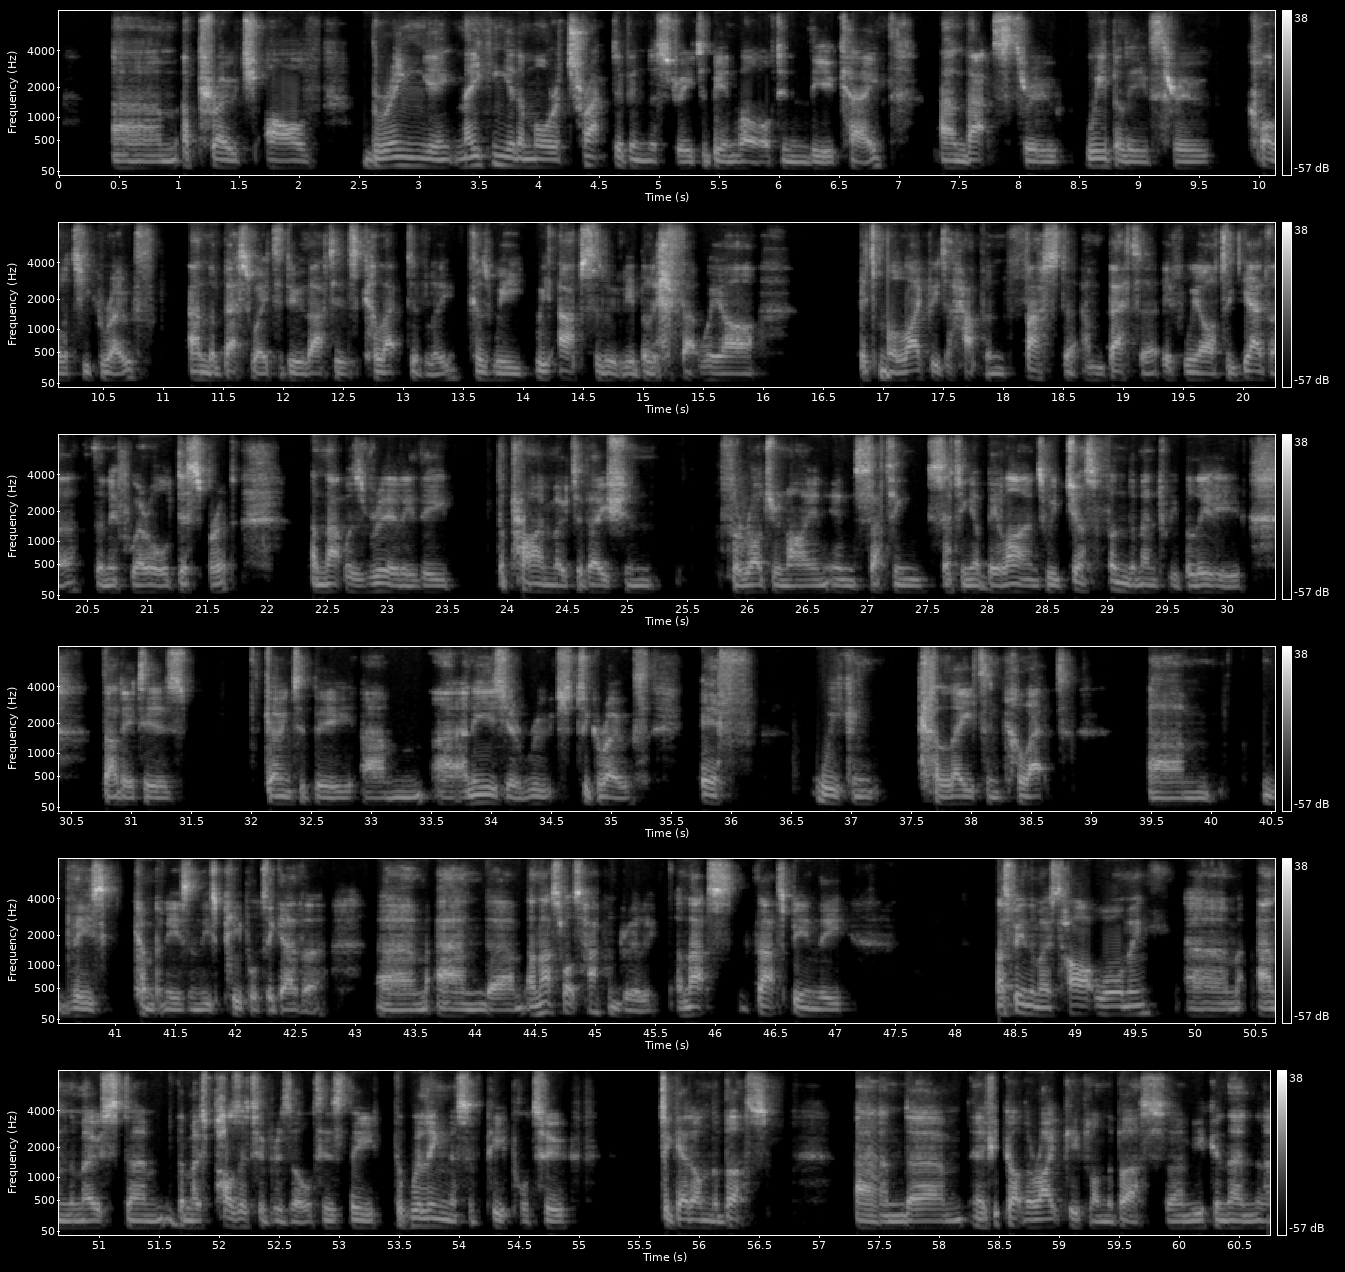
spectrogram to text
um, approach of bringing making it a more attractive industry to be involved in the UK and that's through, we believe, through quality growth. And the best way to do that is collectively, because we we absolutely believe that we are. It's more likely to happen faster and better if we are together than if we're all disparate. And that was really the the prime motivation for Roger and I in, in setting setting up the alliance. We just fundamentally believe that it is going to be um, uh, an easier route to growth if we can collate and collect um, these companies and these people together, um, and um, and that's what's happened really, and that's that's been the that's been the most heartwarming um, and the most um, the most positive result is the the willingness of people to to get on the bus, and um, if you've got the right people on the bus, you can then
